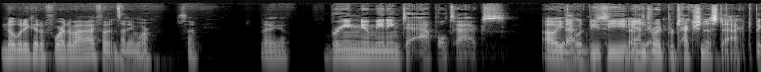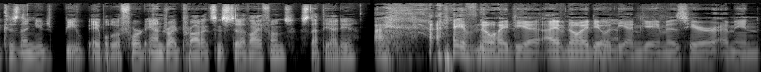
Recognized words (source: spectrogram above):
nobody could afford to buy iPhones anymore. So there you go. Bringing new meaning to Apple tax. Oh yeah, that would be the No Android joke. Protectionist Act because then you'd be able to afford Android products instead of iPhones. Is that the idea? I I have no idea. I have no idea Yeah. what the end game is here. I mean,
